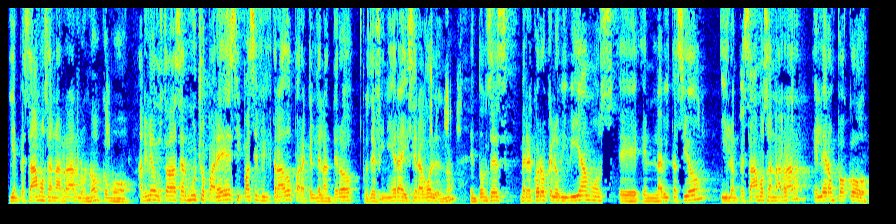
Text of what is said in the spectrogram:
y empezábamos a narrarlo, ¿no? Como a mí me gustaba hacer mucho paredes y pase filtrado para que el delantero pues definiera e hiciera goles, ¿no? Entonces me recuerdo que lo vivíamos eh, en la habitación y lo empezábamos a narrar. Él era un poco,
